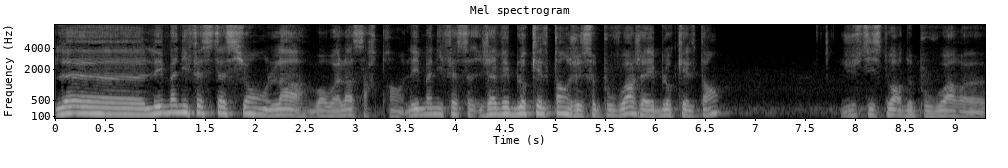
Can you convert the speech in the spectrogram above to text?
Les manifestations, là, bon voilà, ça reprend. Les manifestations, j'avais bloqué le temps, j'ai ce pouvoir, j'avais bloqué le temps, juste histoire de pouvoir euh,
